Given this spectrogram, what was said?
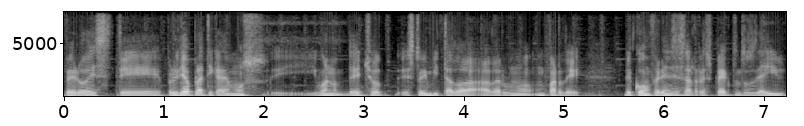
pero este pero ya platicaremos y, y bueno de hecho estoy invitado a, a dar uno- un par de, de conferencias al respecto entonces de ahí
